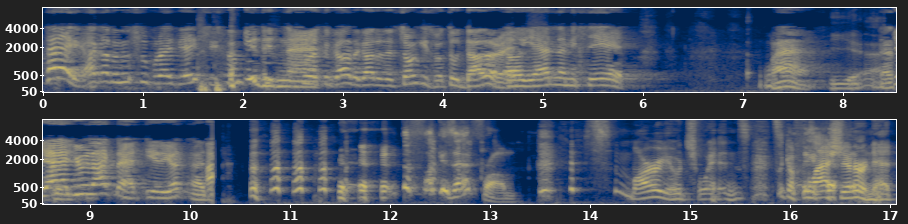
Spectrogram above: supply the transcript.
hey, I got a new Super 88 system. You did not. Swear to God, I got it at Chunky's for $2, eh? Oh, yeah? Let me see it. Wow. Yeah. yeah, you like that, idiot. what the fuck is that from It's Mario Twins. It's like a flash internet,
